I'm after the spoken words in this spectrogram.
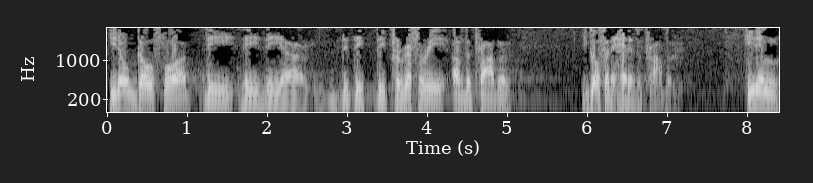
you don't go for the, the, the, uh, the, the, the periphery of the problem. You go for the head of the problem. He didn't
